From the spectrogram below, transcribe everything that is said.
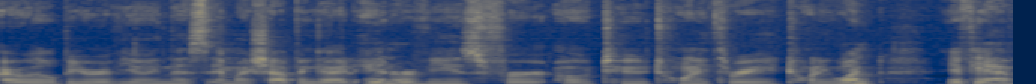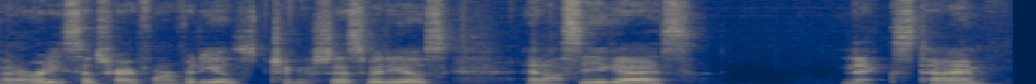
I will be reviewing this in my shopping guide and reviews for 02 23 21. If you haven't already, subscribe for more videos, check out success videos, and I'll see you guys next time.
